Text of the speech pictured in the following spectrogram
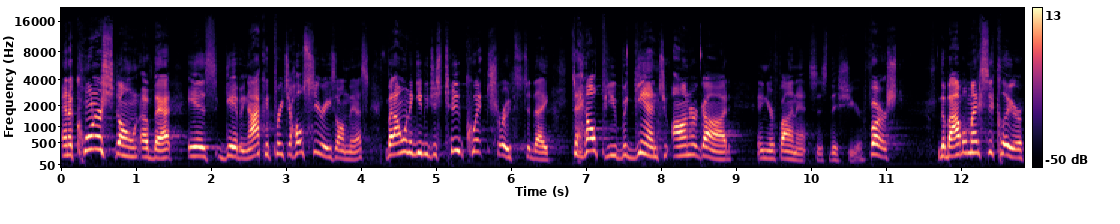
And a cornerstone of that is giving. Now, I could preach a whole series on this, but I want to give you just two quick truths today to help you begin to honor God in your finances this year. First, the Bible makes it clear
